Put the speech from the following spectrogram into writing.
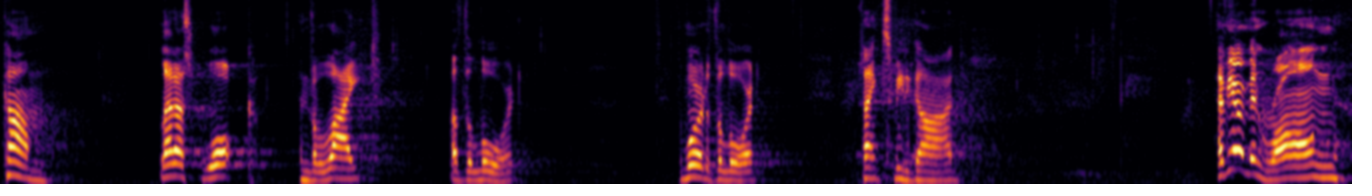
come, let us walk in the light of the Lord. The word of the Lord. Thanks be to God. Have you ever been wrong? Have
